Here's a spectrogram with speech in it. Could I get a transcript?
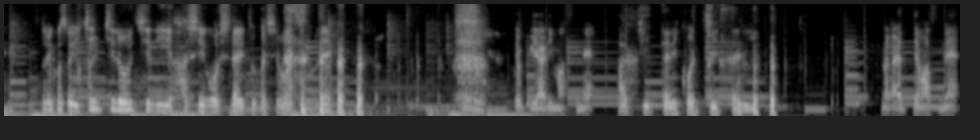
それこそ一日のうちにはしごしたりとかしますよね。よくやりますね。あっち行ったりこっち行ったり。なんかやってますね。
